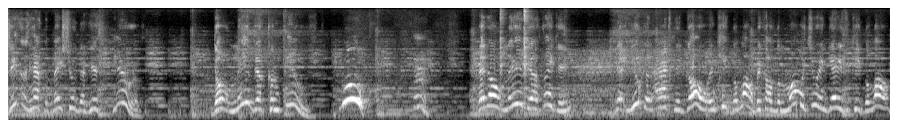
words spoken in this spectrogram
Jesus has to make sure that his hearers don't leave there confused. Woo! Mm. They don't leave there thinking that you can actually go and keep the law because the moment you engage to keep the law,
